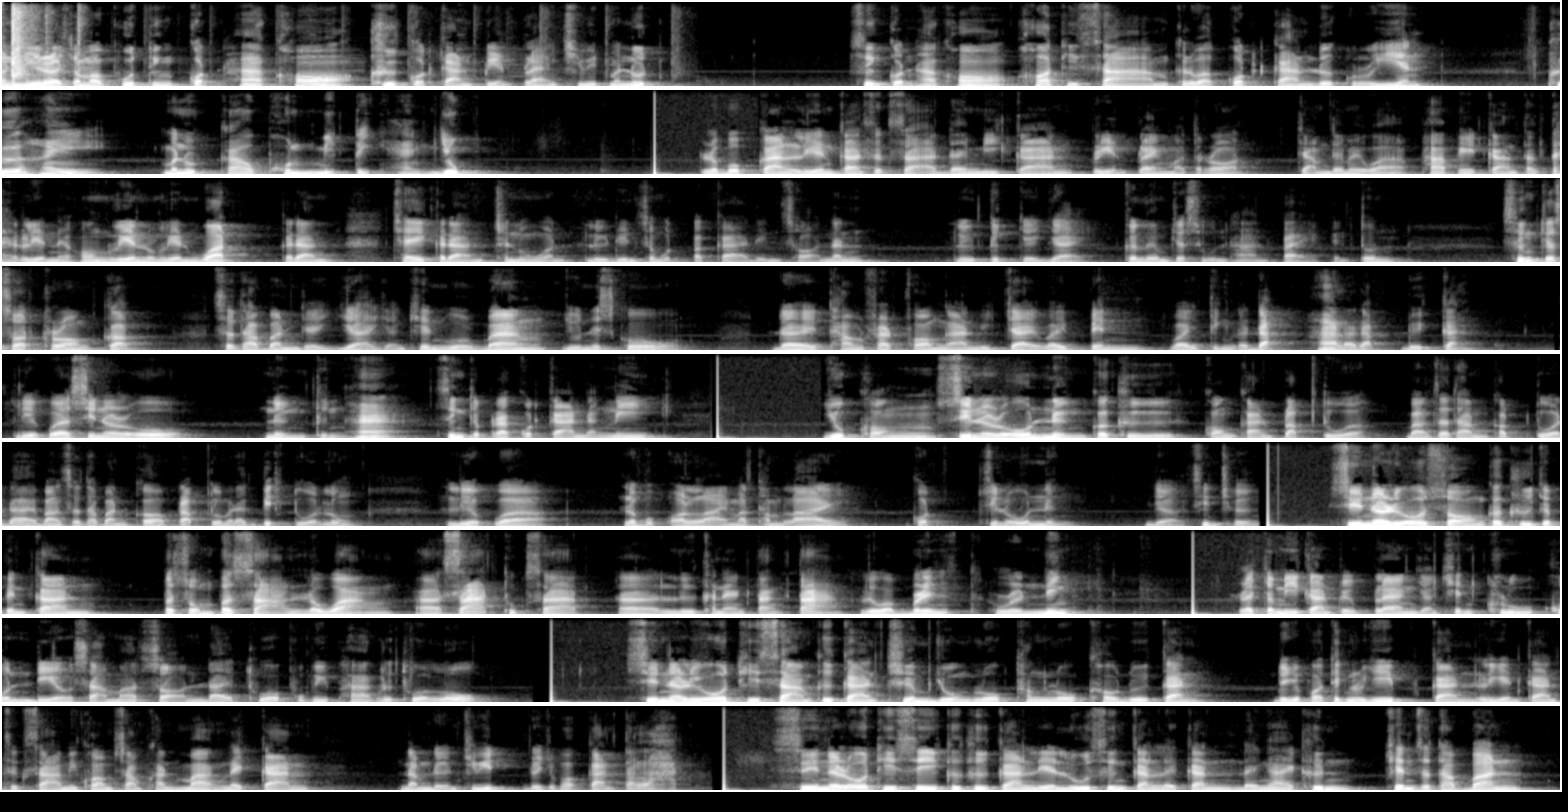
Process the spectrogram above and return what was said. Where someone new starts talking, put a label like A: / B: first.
A: ันนี้เราจะมาพูดถึงกฎ 5 ข้อ คือกฎการเปลี่ยนแปลงชีวิตมนุษย์ ซึ่งกฎ 5 ข้อข้อที่3เขาเรียกว่ากฎการเลือกเรียน เพื่อให้มนุษย์ก้าวพ้นมิติแห่งยุค ระบบการเรียนการศึกษาได้มีการเปลี่ยนแปลงมาตลอดจำได้ไหมว่าภาพเหตุการณ์ตั้งแต่เรียนในห้องเรียนโรงเรียนวัดกระดาน ใช้กระดานชนวนหรือดินสมุดปากกาดินสอนนั้น หรือตึกใหญ่ๆ ก็เริ่มจะสูญหายไปเป็นต้น ซึ่งจะสอดคล้องกับสถาบันใหญ่ๆ อย่างเช่น World Bank UNESCO ได้ทำแพลตฟอร์มงานวิจัยไว้เป็นไว้ถึงระดับ 5 ระดับด้วยกัน เรียกว่า Scenario 1ถึง5ซึ่งจะปรากฏการณ์ดังนี้ ยุคของ Scenario 1ก็คือของการปรับตัว บางสถาบันปรับตัวได้บางสถาบันก็ปรับตัวไม่ได้ก็ปิดตัวลง เรียกว่าระบบออนไลน์มาทำร้ายกฎ Scenario 1อย่างสิ้นเชิง Scenario 2ก็คือจะเป็นการผสมผสานระหว่างศาสตร์ทุกศาสตร์หรือแขนงต่างๆ หรือว่า brain learning และจะมีการเปลี่ยนแปลงอย่างเช่นครูคนเดียวสามารถสอนได้ทั่วภูมิภาคหรือทั่วโลกซีนารีโอที่ 3 คือการเชื่อมโยงโลกทั้งโลกเข้าด้วยกัน โดยเฉพาะเทคโนโลยีการเรียนการศึกษามีความสำคัญมากในการดำเนินชีวิต โดยเฉพาะการตลาดซีนารีโอที่ 4 ก็คือการเรียนรู้ซึ่งกันและกันได้ง่ายขึ้น เช่นสถาบัน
